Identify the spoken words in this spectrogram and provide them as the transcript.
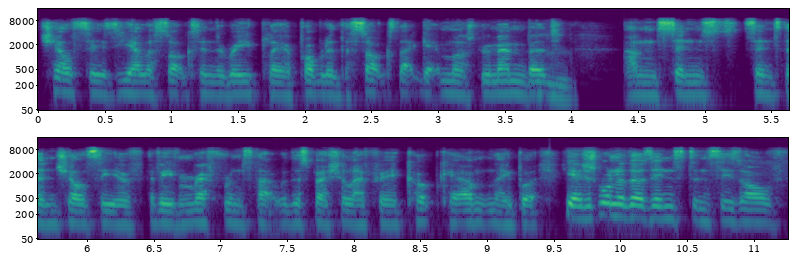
Chelsea's yellow socks in the replay are probably the socks that get most remembered. Mm. And since since then, Chelsea have, have even referenced that with the special FA Cup kit, haven't they? But yeah, just one of those instances of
